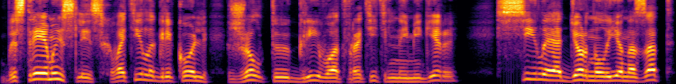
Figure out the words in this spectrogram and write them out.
Быстрее мысли схватил Агриколь желтую гриву отвратительной мигеры, силой отдернул ее назад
